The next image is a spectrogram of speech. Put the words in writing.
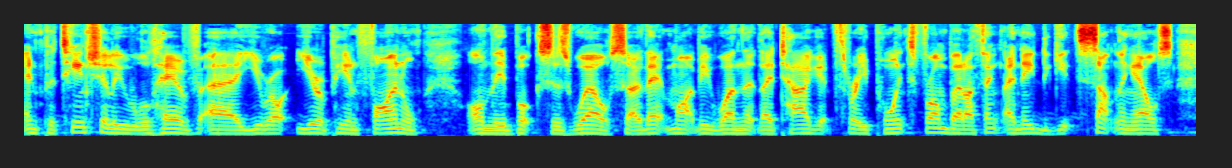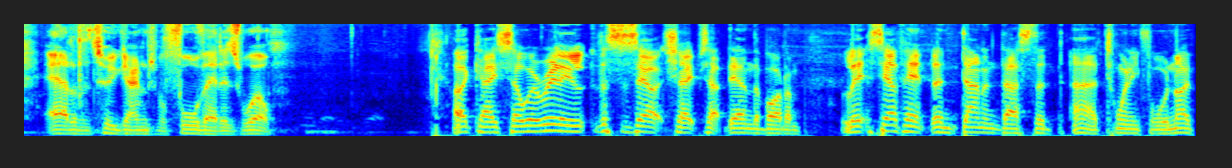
and potentially will have a Euro- European final on their books as well. So that might be one that they target three points from. But I think they need to get something else out of the two games before that as well. Okay, so we're really this is how it shapes up down the bottom. Let, Southampton done and dusted, uh, 24. No,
